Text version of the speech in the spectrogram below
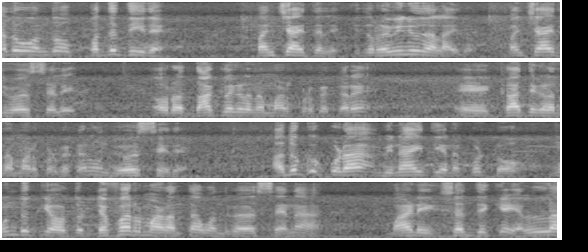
ಅದು ಒಂದು ಪದ್ಧತಿ ಇದೆ ಪಂಚಾಯತಲ್ಲಿ. ಇದು ರೆವಿನ್ಯೂದಲ್ಲ ಇದು. ಪಂಚಾಯತ್ ವ್ಯವಸ್ಥೆಯಲ್ಲಿ ಅವರ ದಾಖಲೆಗಳನ್ನು ಮಾಡಿಕೊಡ್ಬೇಕಾದ್ರೆ ಖಾತೆಗಳನ್ನು ಮಾಡಿಕೊಡ್ಬೇಕಾದ್ರೆ ಒಂದು ವ್ಯವಸ್ಥೆ ಇದೆ. ಅದಕ್ಕೂ ಕೂಡ ವಿನಾಯಿತಿಯನ್ನು ಕೊಟ್ಟು ಮುಂದಕ್ಕೆ ಅವ್ರದ್ದು ಡೆಫರ್ ಮಾಡೋಂಥ ಒಂದು ವ್ಯವಸ್ಥೆಯನ್ನು ಮಾಡಿ ಸದ್ಯಕ್ಕೆ ಎಲ್ಲ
